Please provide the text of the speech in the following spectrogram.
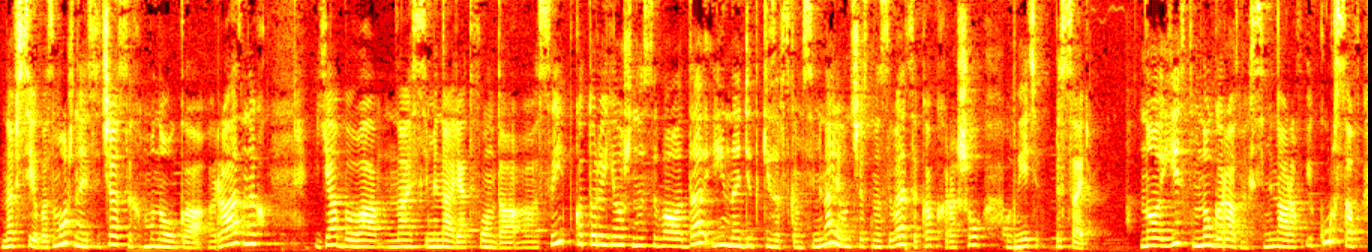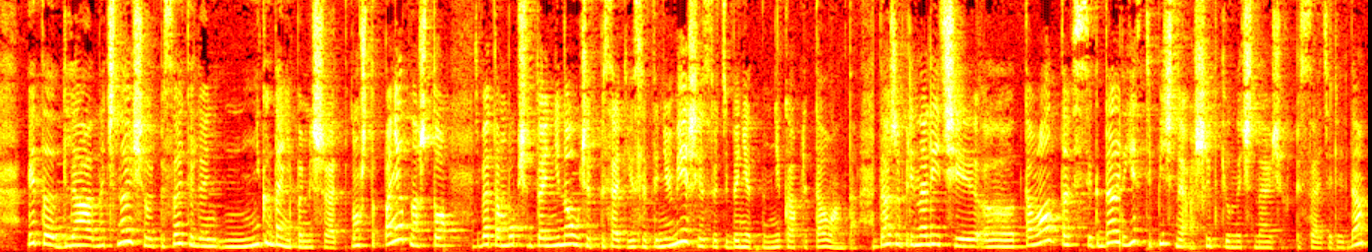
на все возможные. Сейчас их много разных. Я была на семинаре от фонда а, САИП, который я уже называла, да, и на Деткизовском семинаре, он сейчас называется «Как хорошо уметь писать». Но есть много разных семинаров и курсов. Это для начинающего писателя никогда не помешает, потому что понятно, что тебя там, в общем-то, не научат писать, если ты не умеешь, если у тебя нет ни капли таланта. Даже при наличии э, таланта всегда есть типичные ошибки у начинающих писателей. Да?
